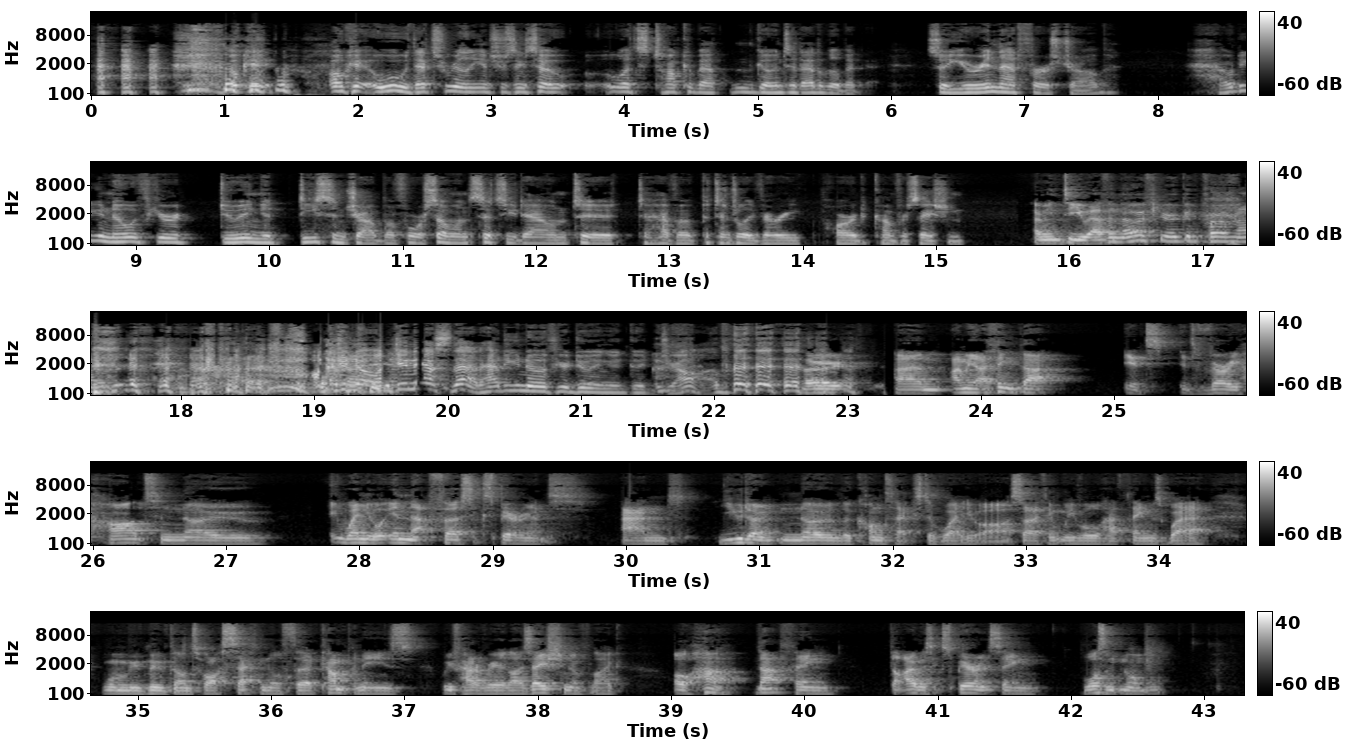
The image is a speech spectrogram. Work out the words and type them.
okay, okay. Ooh, that's really interesting. So let's talk about go into that a little bit. So you're in that first job. How do you know if you're doing a decent job before someone sits you down to to have a potentially very hard conversation? I mean, do you ever know if you're a good pro manager? I don't know. I didn't ask that. How do you know if you're doing a good job? so, um, I mean, I think that it's it's very hard to know when you're in that first experience and you don't know the context of where you are. So I think we've all had things where when we've moved on to our second or third companies, we've had a realization of like, oh, huh, that thing that I was experiencing wasn't normal.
